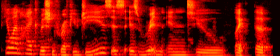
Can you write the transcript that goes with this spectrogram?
the UN High Commission for Refugees is is written into like the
